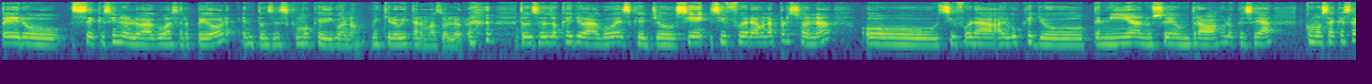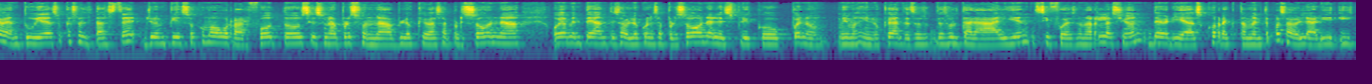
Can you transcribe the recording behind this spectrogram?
pero sé que si no lo hago va a ser peor, entonces como que digo, no, me quiero evitar más dolor. entonces lo que yo hago es que yo, si, si fuera una persona o si fuera algo que yo tenía, no sé, un trabajo, lo que sea, como sea que se vea en tu vida eso que soltaste, yo empiezo como a borrar fotos, si es una persona, bloqueo a esa persona, obviamente antes hablo con esa persona, le explico, bueno, me imagino que antes de soltar a alguien, si fuese una relación, deberías correctamente pues hablar y, y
